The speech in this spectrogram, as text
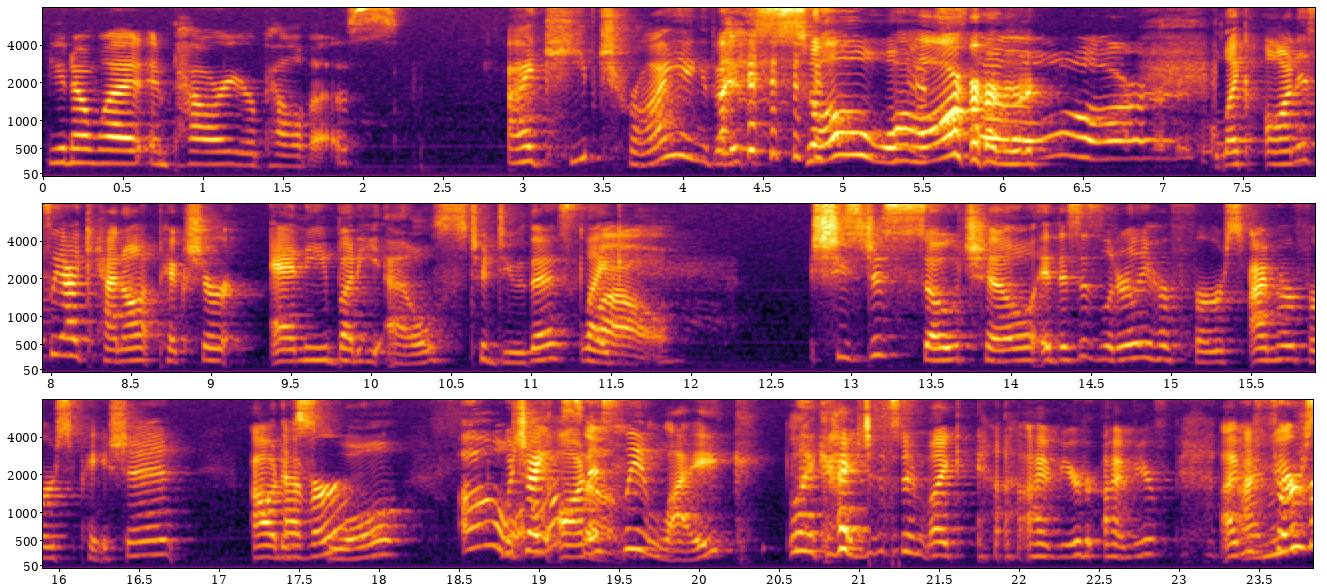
you know what? Empower your pelvis. I keep trying, but it's so hard. So hard. Like, honestly, I cannot picture anybody else to do this. Like, wow. She's just so chill. This is literally her first, I'm her first patient out of Ever? school. Oh, which I awesome. honestly like. Like I just am like I'm your I'm your I'm your I'm your first.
